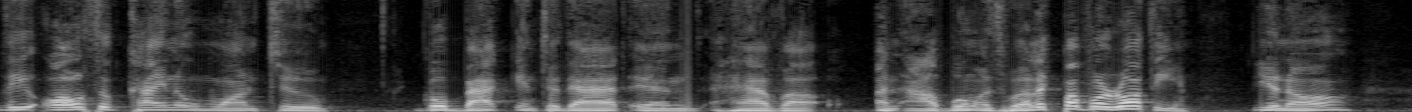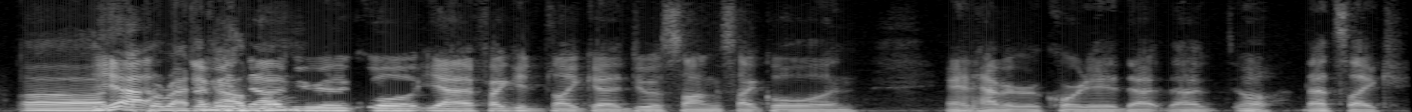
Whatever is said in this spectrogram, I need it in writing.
do you also kind of want to go back into that and have a, an album as well, like Pavarotti? You know, uh, yeah, I mean album. that would be really cool. Yeah, if I could like uh, do a song cycle and and have it recorded, that that oh, that's like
